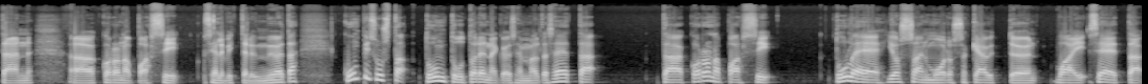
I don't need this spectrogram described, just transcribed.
tämän äh, koronapassiselvittelyn myötä. Kumpi susta tuntuu todennäköisemmältä se, että tämä koronapassi tulee jossain muodossa käyttöön vai se, että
